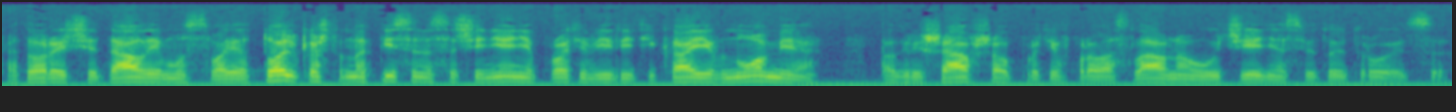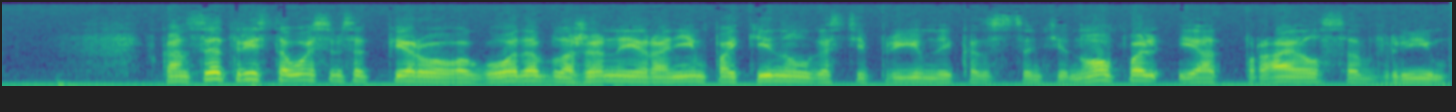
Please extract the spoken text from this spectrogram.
который читал ему свое только что написанное сочинение против еретика Евномия, погрешавшего против православного учения Святой Троицы. Конце 381 года блаженный Иероним покинул гостеприимный Константинополь и отправился в Рим,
